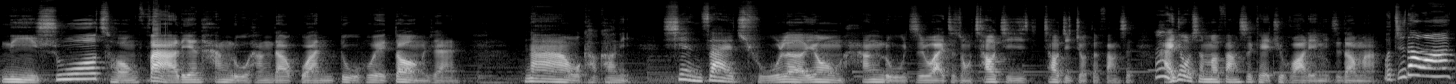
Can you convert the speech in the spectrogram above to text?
你说从法莲夯炉夯到关渡会动然，那我考考你，现在除了用夯炉之外，这种超级超级久的方式，还有什么方式可以去花莲？你知道吗？我知道啊，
